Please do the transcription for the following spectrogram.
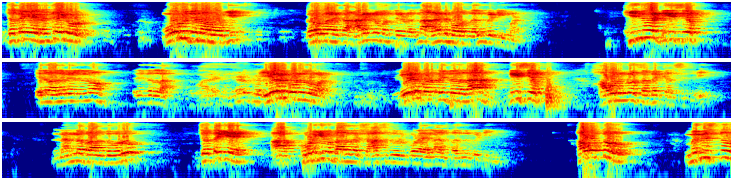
ಜೊತೆಗೆ ರಂಜೇಗೌಡರು ಮೂರು ಜನ ಹೋಗಿ ಗೌರವಾನ್ವಿತ ಅರಣ್ಯ ಮಂತ್ರಿಗಳನ್ನ ಅರಣ್ಯ ಭವನದಲ್ಲಿ ಮೀಟಿಂಗ್ ಮಾಡಿ. ಹಿಂದಿನ ಡಿ ಸಿ ಎಫ್ ಏನು ಅದೇನೇನೇನೋ ಇದ್ರಲ್ಲ? ಹೇಳ್ಕೊಡಿ ಏಳುಗೊಂಡಲು ಮಾಡಿ. ಹೇಳ್ಕೊಂಡಿದ್ರಲ್ಲ ಡಿ ಸಿ ಎಫ್. ಅವರನ್ನು ಸಭೆ ಕರೆಸಿದ್ವಿ. ನನ್ನ ಭಾಗದವರು ಜೊತೆಗೆ ಆ ಕೊಡಗಿನ ಭಾಗದ ಶಾಸಕರು ಕೂಡ ಎಲ್ಲ ಅಲ್ಲಿ ಬಂದು ಮೀಟಿಂಗ್ ಅವತ್ತು ಮಿನಿಸ್ಟರ್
